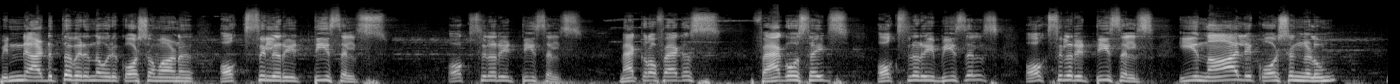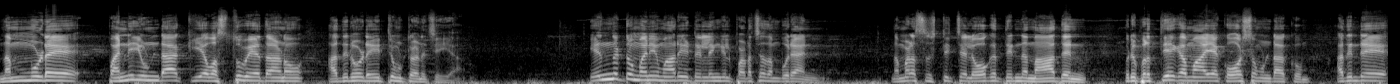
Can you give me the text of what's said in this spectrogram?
പിന്നെ അടുത്ത വരുന്ന ഒരു കോശമാണ് auxiliary T cells. Auxiliary T cells. Macrophages phagocytes auxiliary B cells auxiliary T cells ഈ നാല് കോശങ്ങളും നമ്മുടെ പനിയുണ്ടാക്കിയ വസ്തുവേതാണോ അതിനോട് ഏറ്റുമുട്ടാണ് ചെയ്യുക. എന്നിട്ടും മനി മാറിയിട്ടില്ലെങ്കിൽ പടച്ച തമ്പുരാൻ നമ്മളെ സൃഷ്ടിച്ച ലോകത്തിന്റെ നാഥൻ ഒരു പ്രത്യേകമായ കോശമുണ്ടാക്കും. അതിന്റെ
